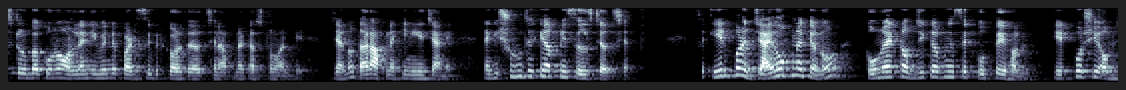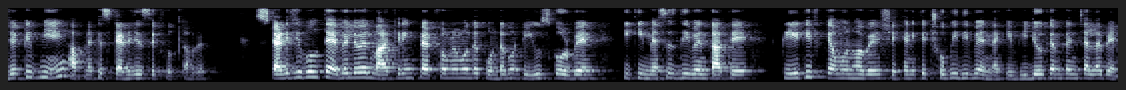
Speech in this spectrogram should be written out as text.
স্টোর বা কোনো অনলাইন ইভেন্টে পার্টিসিপেট করাতে যাচ্ছেন আপনার কাস্টমারকে যেন তারা আপনাকে নিয়ে জানে? নাকি শুরু থেকে আপনি সেলস চাচ্ছেন? তো এরপরে যাই হোক না কেন, কোনো একটা অবজেক্টিভ আপনাকে সেট করতেই হবে। এরপর সেই অবজেক্টিভ নিয়ে আপনাকে স্ট্র্যাটেজি সেট করতে হবে। স্ট্র্যাটেজি বলতে অ্যাভেলেবেল মার্কেটিং প্ল্যাটফর্মের মধ্যে কোনটা কোনটা ইউজ করবেন, কী কী মেসেজ দিবেন তাতে ক্রিয়েটিভ কেমন হবে, সেখানে কি ছবি দিবেন, নাকি ভিডিও ক্যাম্পেন চালাবেন,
